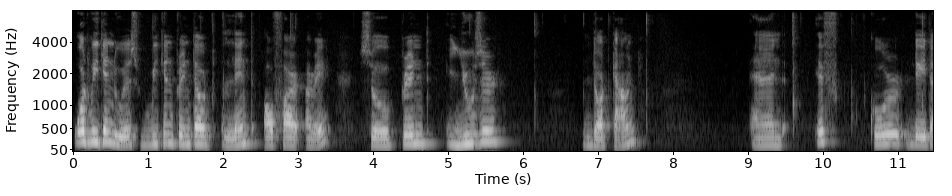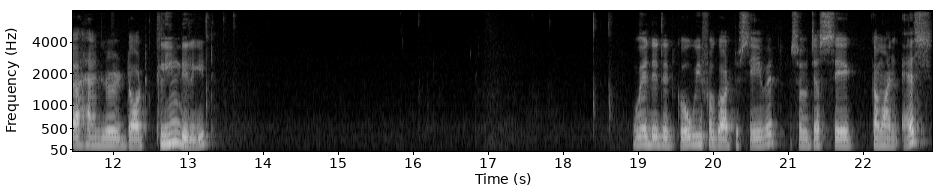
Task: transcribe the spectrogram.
what we can do is we can print out length of our array. So print user dot count and if core data handler dot clean delete where did it go? We forgot to save it. So just say command s.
